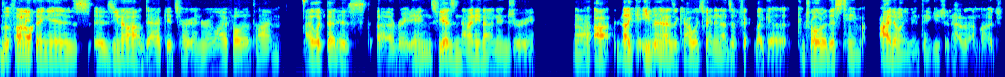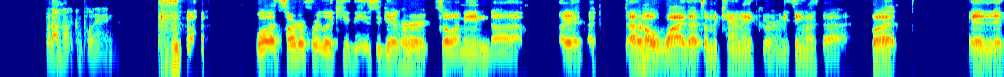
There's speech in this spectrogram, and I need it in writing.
The funny uh, thing is, is you know how Dak gets hurt in real life all the time. I looked at his uh, ratings. He has 99 injury. Uh, uh, like even as a Cowboys fan and as a like a controller of this team, I don't even think you should have that much. But I'm not complaining. well, it's harder for the QBs to get hurt. So I mean, uh, I, I I don't know why that's a mechanic or anything like that, but it, it,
